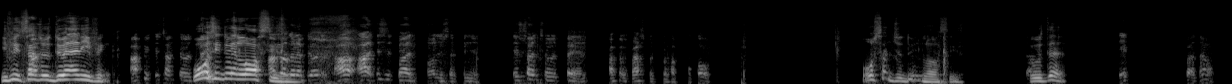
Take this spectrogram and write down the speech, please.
You think Sancho's doing anything? I think if Sancho was What was playing, he doing last I'm not season? gonna be honest. I, I, this is my honest opinion. If Sancho was playing, I think Rashford would have more goals. What was Sancho doing last season? He was there. Right now,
